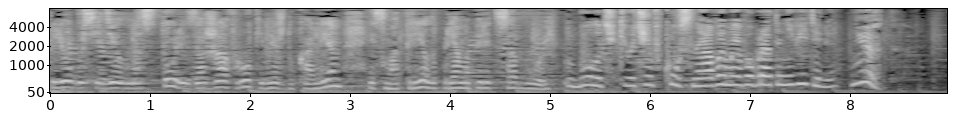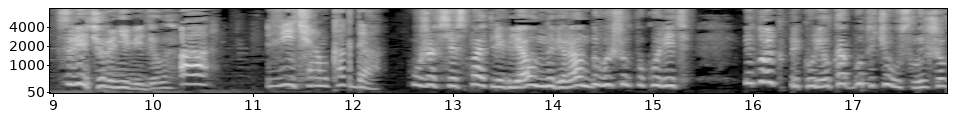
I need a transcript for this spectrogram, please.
Люба сидела на стуле, зажав руки между колен и смотрела прямо перед собой. Булочки очень вкусные, а вы моего брата не видели? Нет, с вечера не видела. А вечером когда? Уже все спать легли, а он на веранду вышел покурить. И только прикурил, как будто что услышал.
